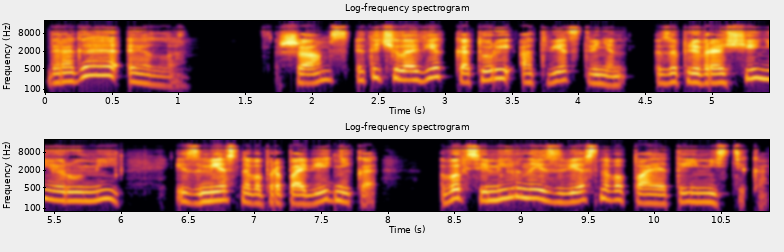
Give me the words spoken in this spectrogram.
Дорогая Элла, Шамс — это человек, который ответственен за превращение Руми из местного проповедника во всемирно известного поэта и мистика.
